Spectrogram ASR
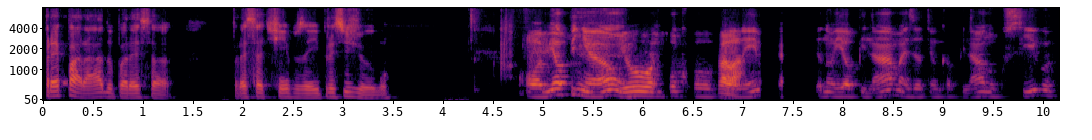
preparado para essa para essa Champions aí para esse jogo. Ó, a minha opinião eu... é um pouco polêmica. Eu não ia opinar, mas eu tenho que opinar, eu não consigo.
